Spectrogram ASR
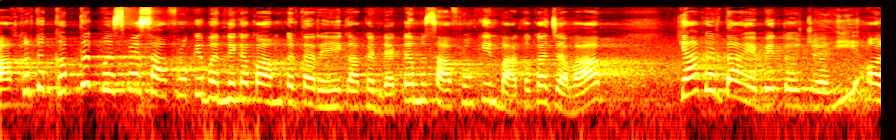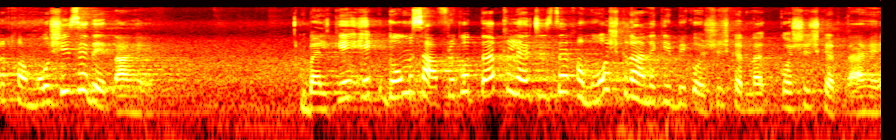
आखिर तो कब तक बस में मुसाफरों के बनने का काम करता रहेगा? कंडक्टर मुसाफरों की इन बातों का जवाब, क्या करता है बेतोजही और खामोशी से देता है? बल्कि एक दो मुसाफिर को तक लहजे से खामोश कराने की भी कोशिश करना, कोशिश करता है।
